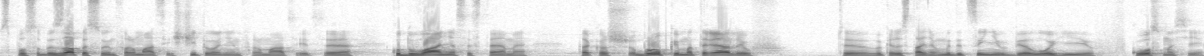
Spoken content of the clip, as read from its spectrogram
способи запису інформації, щитування інформації, це кодування системи, також обробки матеріалів, це використання в медицині, в біології, в космосі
